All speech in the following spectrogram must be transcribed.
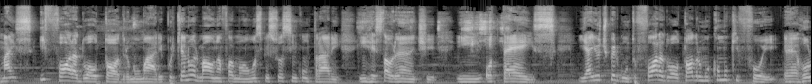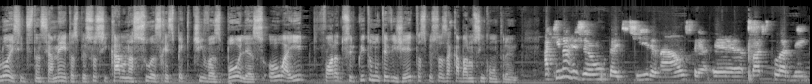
Mas e fora do autódromo, Mari? Porque é normal na Fórmula 1 as pessoas se encontrarem em restaurante, em hotéis, E aí eu te pergunto, fora do autódromo, como que foi? É, rolou esse distanciamento? As pessoas ficaram nas suas respectivas bolhas? Ou aí, fora do circuito, não teve jeito, as pessoas acabaram se encontrando? Aqui na região da Estíria, na Áustria, é particularmente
